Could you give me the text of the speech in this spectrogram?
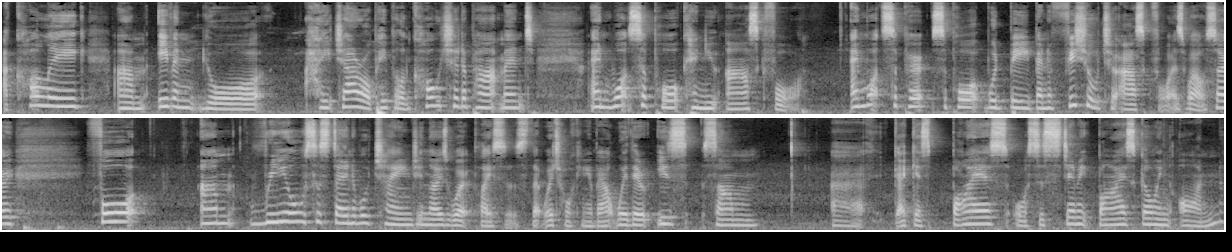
a colleague, um, even your HR or people and culture department, and what support can you ask for? And what support would be beneficial to ask for as well. So, for um, real sustainable change in those workplaces that we're talking about, where there is some, uh, I guess, bias or systemic bias going on,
